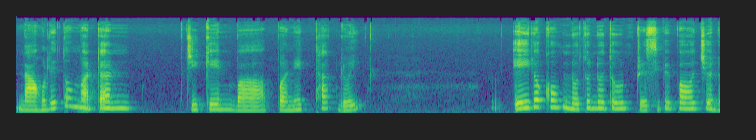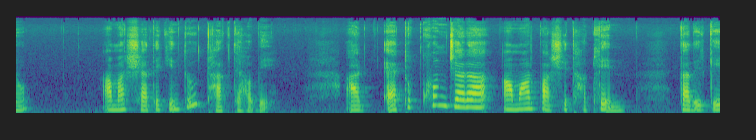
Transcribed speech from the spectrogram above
না হলে তো মাটন, চিকেন বা পনির থাকলেই। এই রকম নতুন নতুন রেসিপি পাওয়ার জন্য আমার সাথে কিন্তু থাকতে হবে। আর এতক্ষণ যারা আমার পাশে থাকলেন, তাদেরকে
